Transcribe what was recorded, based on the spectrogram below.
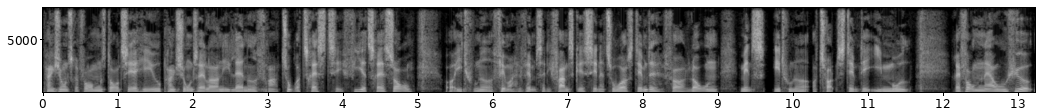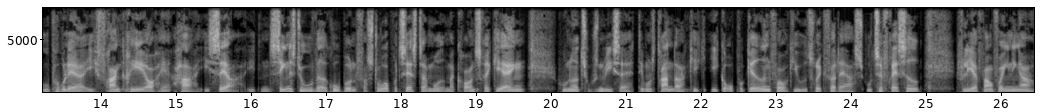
Pensionsreformen står til at hæve pensionsalderen i landet fra 62 til 64 år, og 195 af de franske senatorer stemte for loven, mens 112 stemte imod. Reformen er uhyre upopulær i Frankrig og har især i den seneste uge været grobund for store protester mod Macrons regering. 100.000 vis af demonstranter gik i går på gaden for at give udtryk for deres utilfredshed. Flere fagforeninger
